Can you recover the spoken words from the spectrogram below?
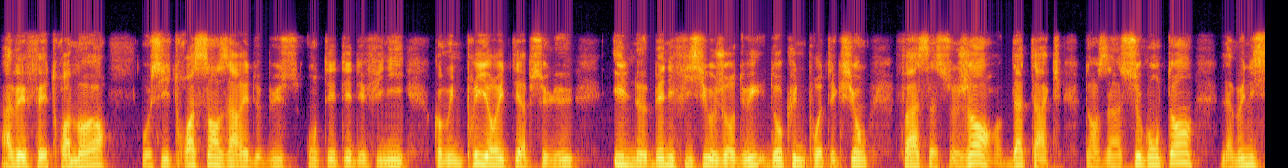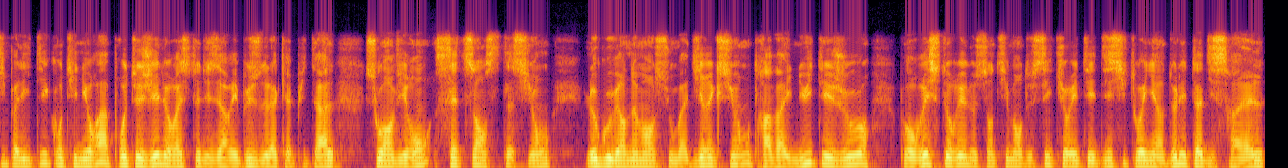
avait fait trois morts. Aussi, 300 arrêts de bus ont été définis comme une priorité absolue il ne bénéficie aujourd'hui d'aucune protection face à ce genre d'attaque. Dans un second temps, la municipalité continuera à protéger le reste des arrêts bus de la capitale, soit environ 700 stations. Le gouvernement, sous ma direction, travaille nuit et jour pour restaurer le sentiment de sécurité des citoyens de l'État d'Israël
